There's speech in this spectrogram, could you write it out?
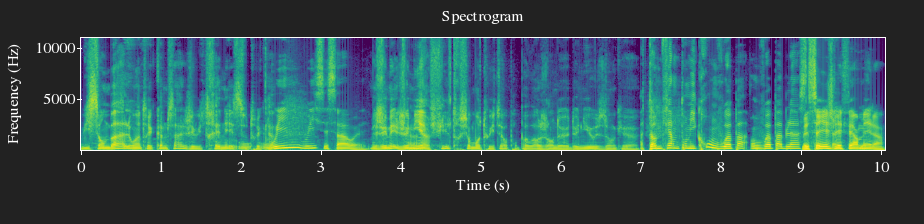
800 balles ou un truc comme ça? J'ai vu traîner ce truc-là. Oui, oui, c'est ça, ouais. Mais j'ai mis, j'ai mis un filtre sur mon Twitter pour pas voir ce genre de, de news. Donc, euh, Ah, Tom, ferme ton micro, on voit pas, on voit pas Blast. Mais ça y est, je l'ai fermé là.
